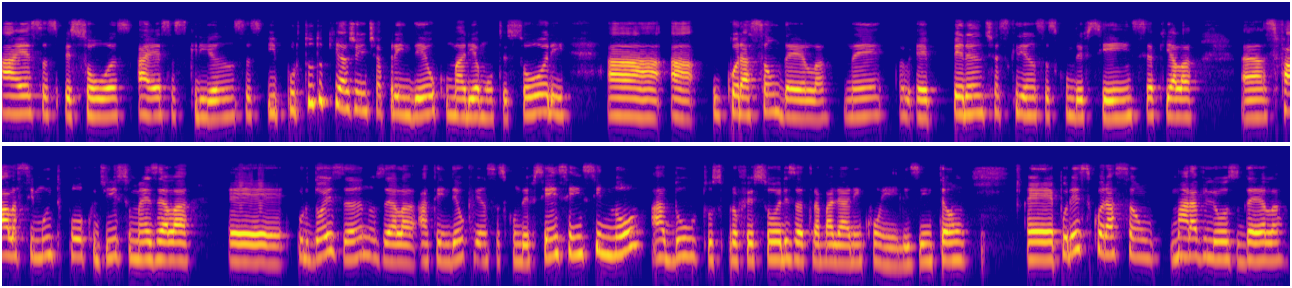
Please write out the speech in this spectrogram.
a essas pessoas, a essas crianças e por tudo que a gente aprendeu com Maria Montessori, a, a, o coração dela, né, é, perante as crianças com deficiência, que ela uh, fala-se muito pouco disso, mas ela é, por dois anos, ela atendeu crianças com deficiência e ensinou adultos, professores, a trabalharem com eles. Então, é, por esse coração maravilhoso dela,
